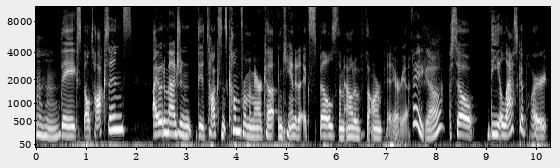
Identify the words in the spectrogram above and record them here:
Mm-hmm. They expel toxins. I would imagine the toxins come from America, and Canada expels them out of the armpit area. There you go. So the Alaska part,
